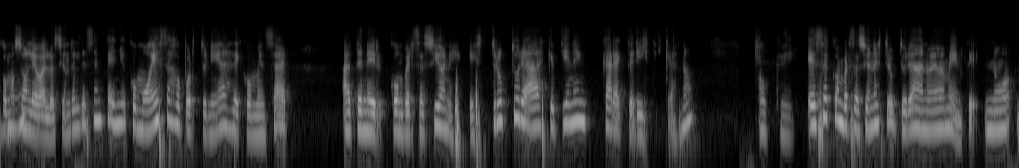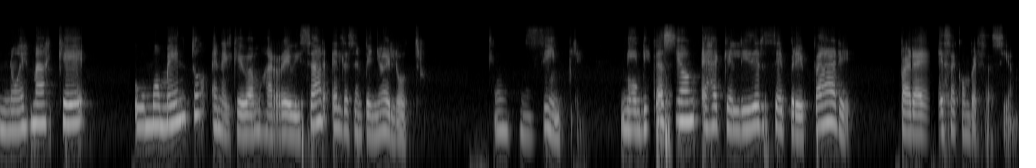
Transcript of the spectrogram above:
como son la evaluación del desempeño, como esas oportunidades de comenzar a tener conversaciones estructuradas que tienen características, ¿no? Okay. Esa conversación estructurada nuevamente no, no es más que un momento en el que vamos a revisar el desempeño del otro. Simple. Mi invitación es a que el líder se prepare para esa conversación.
